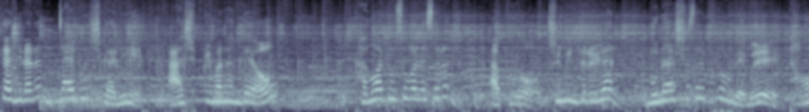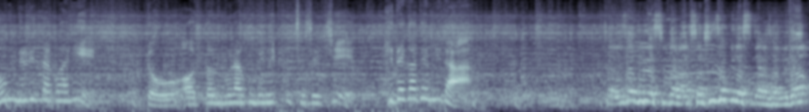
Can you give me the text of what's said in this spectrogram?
시간이라는 짧은 시간이 아쉽기만 한데요. 강화 도서관에서는 앞으로 주민들을 위한 문화시설 프로그램을 더욱 늘린다고 하니 또 어떤 문화 공연이 펼쳐질지 기대가 됩니다. 자 인사드리겠습니다. 마스터 신석기였습니다. 감사합니다.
